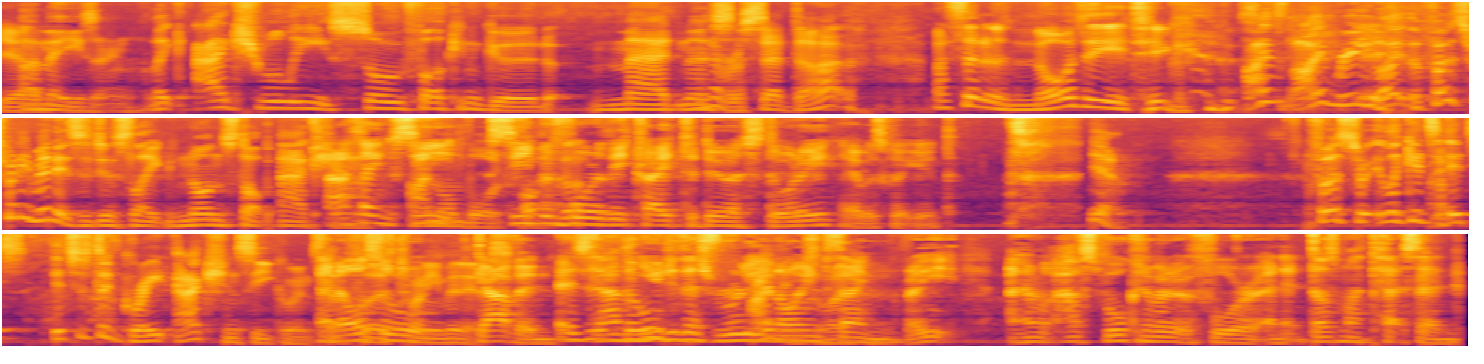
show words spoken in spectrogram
Yeah. amazing. Like actually, so fucking good. I Madness. never said that. I said it was nauseating. I, I really like the first twenty minutes are just like non-stop action. I think I'm see, on board. see oh, before they tried to do a story, it was quite good. yeah. First, like it's it's it's just a great action sequence. and that also, first twenty minutes. Gavin, Is it Gavin, though? you do this really I'd annoying enjoy thing, right? And I've spoken about it before, and it does my tits in.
